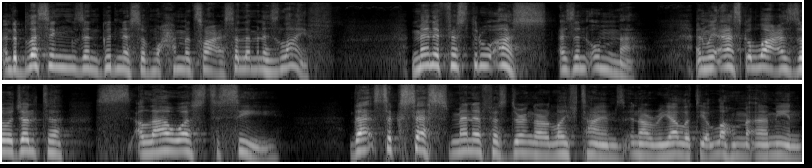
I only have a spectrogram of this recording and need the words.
and the blessings and goodness of Muhammad sallallahu in his life manifest through us as an ummah. And we ask Allah Azza wa Jal to allow us to see that success manifest during our lifetimes in our reality. Allahumma ameen.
